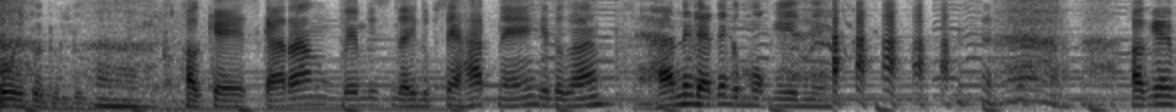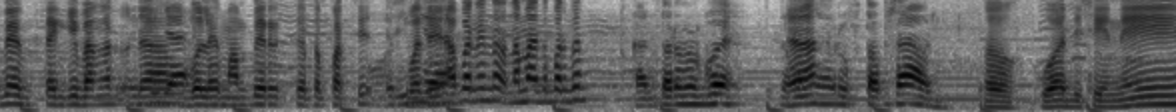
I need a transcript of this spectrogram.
Lu itu dulu. Oke, sekarang Bambi sudah hidup sehat nih, gitu kan? Sehat nih liatnya gemuk gini. Oke, Bam, thank you banget udah ya. boleh mampir ke tempat sih. Oh, iya. Apa nih namanya tempat Bam? Kantor gue namanya rooftop sound. Oh, gua di sini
